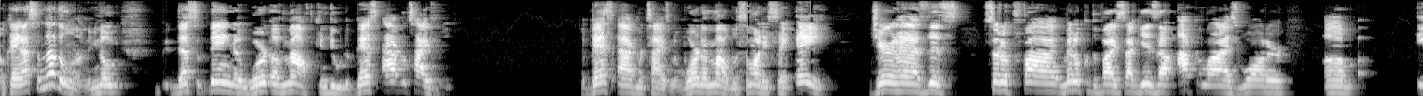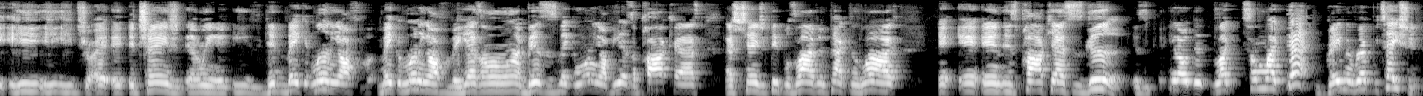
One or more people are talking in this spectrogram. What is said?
Okay, that's another one. You know, that's the thing that word of mouth can do. The best advertisement. The best advertisement, word of mouth. When somebody say, "Hey, Jaron has this certified medical device that gives out alkalized water um, he he, he it changed. I mean, he's getting making money off making money off of it. He has an online business making money off. He has a podcast that's changing people's lives, impacting lives, and, and his podcast is good. Is you know like something like that, creating a reputation.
